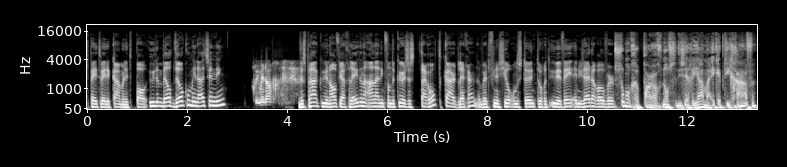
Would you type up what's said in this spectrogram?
SP Tweede Kamerlid Paul Ulenbelt. Welkom in de uitzending. Goedemiddag. We spraken u een half jaar geleden naar aanleiding van de cursus Tarotkaartlegger. Dat werd financieel ondersteund door het UWV en u zei daarover... Sommige paragnosten die zeggen, ja, maar ik heb die gaven.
